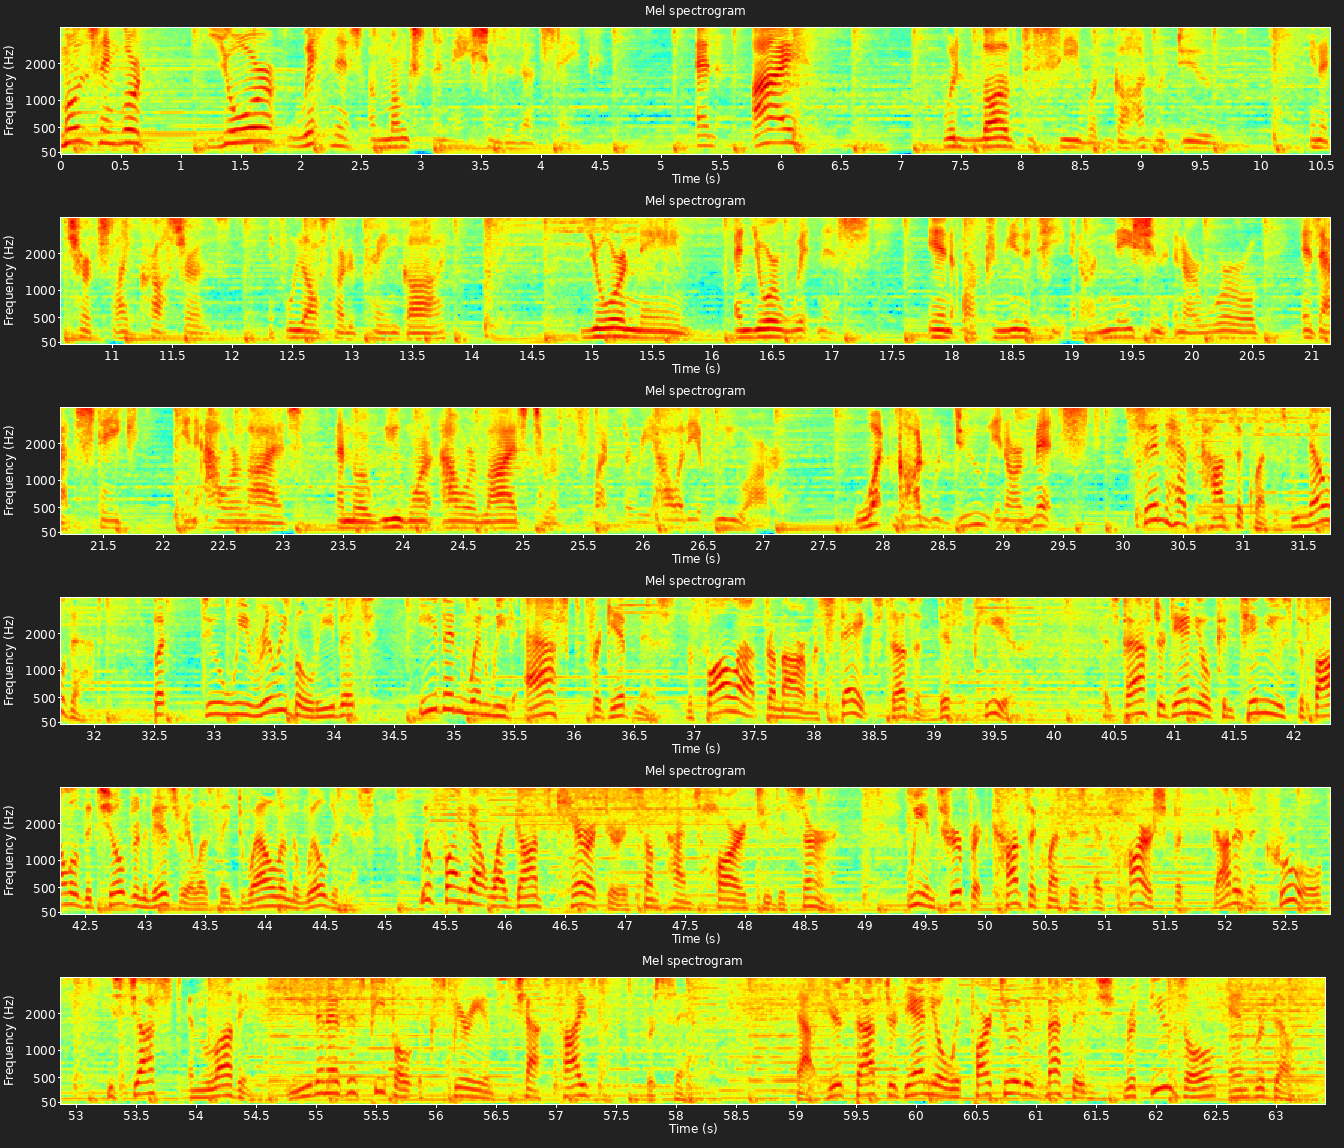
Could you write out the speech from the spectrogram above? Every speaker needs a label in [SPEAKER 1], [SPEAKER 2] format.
[SPEAKER 1] Moses saying, Lord, your witness amongst the nations is at stake. And I would love to see what God would do in a church like Crossroads if we all started praying, God, your name and your witness in our community, in our nation, in our world is at stake in our lives. And Lord, we want our lives to reflect the reality of who you are, what God would do in our midst.
[SPEAKER 2] Sin has consequences. We know that. But do we really believe it? Even when we've asked forgiveness, the fallout from our mistakes doesn't disappear. As Pastor Daniel continues to follow the children of Israel as they dwell in the wilderness, we'll find out why God's character is sometimes hard to discern. We interpret consequences as harsh, but God isn't cruel. He's just and loving, even as his people experience chastisement for sin. Now, here's Pastor Daniel with part two of his message Refusal and Rebellion.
